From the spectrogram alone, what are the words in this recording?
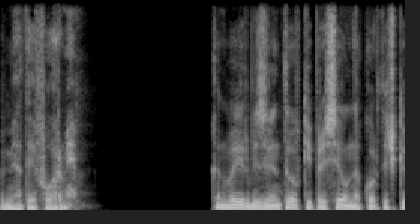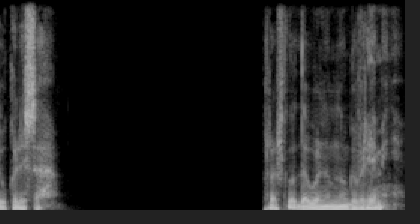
в мятой форме. Конвоир без винтовки присел на корточки у колеса. Прошло довольно много времени.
